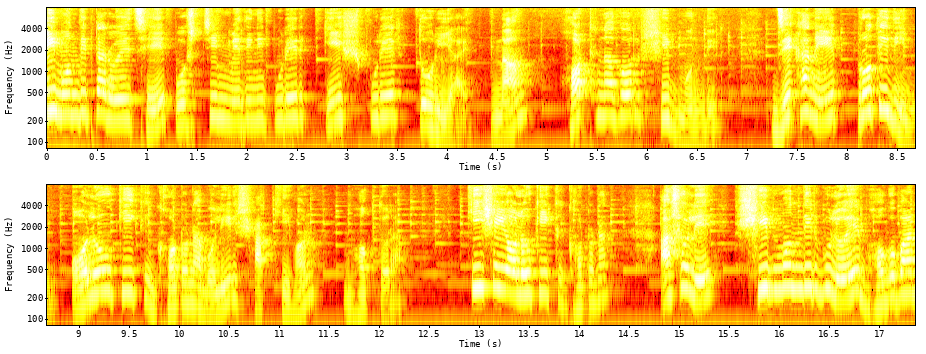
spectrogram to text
এই মন্দিরটা রয়েছে পশ্চিম মেদিনীপুরের কেশপুরের তরিয়ায়। নাম হটনগর শিব মন্দির, যেখানে প্রতিদিন অলৌকিক ঘটনাবলীর সাক্ষী হন ভক্তরা। কি সেই অলৌকিক ঘটনা? আসলে শিব মন্দিরগুলোয় ভগবান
